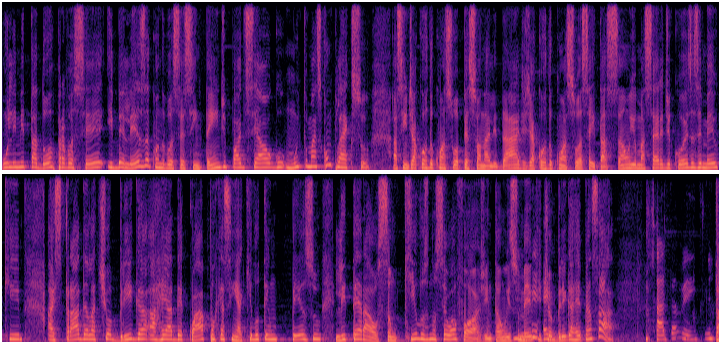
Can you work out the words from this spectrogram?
um limitador para você. E beleza, quando você se entende, pode ser algo muito mais complexo. Assim, de acordo com a sua personalidade, de acordo com a sua aceitação e uma série de coisas, e meio que a estrada, ela te obriga a readequar, porque assim, aquilo tem um peso literal, são quilos no seu alforje. Então, isso meio que te obriga a repensar. Exatamente. Tá.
